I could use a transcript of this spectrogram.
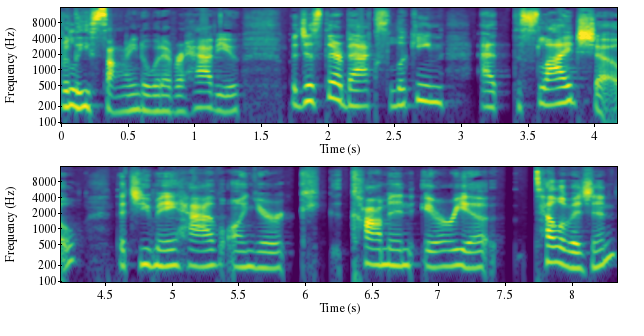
release signed or whatever have you, but just their backs looking at the slideshow that you may have on your c- common area television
